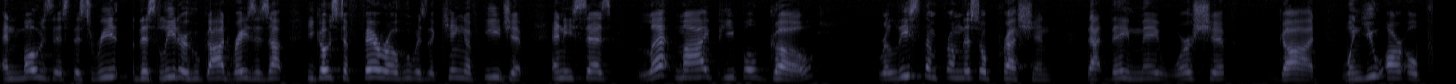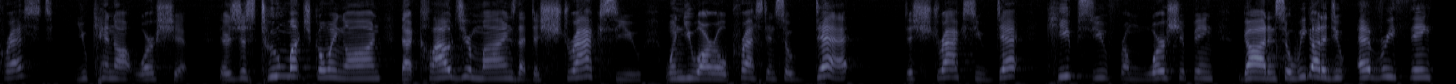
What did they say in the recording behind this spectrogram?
And Moses, this, re- this leader who God raises up, he goes to Pharaoh, who was the king of Egypt, and he says, Let my people go, release them from this oppression, that they may worship God. When you are oppressed, you cannot worship. There's just too much going on that clouds your minds, that distracts you when you are oppressed. And so debt distracts you. Debt keeps you from worshiping God. And so we got to do everything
